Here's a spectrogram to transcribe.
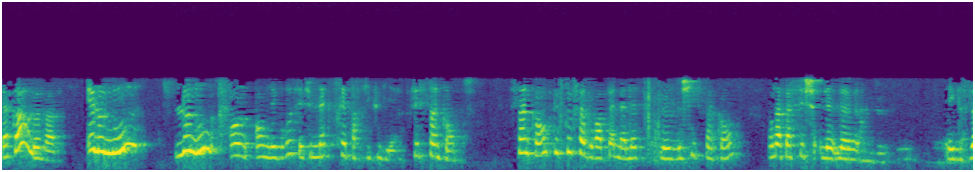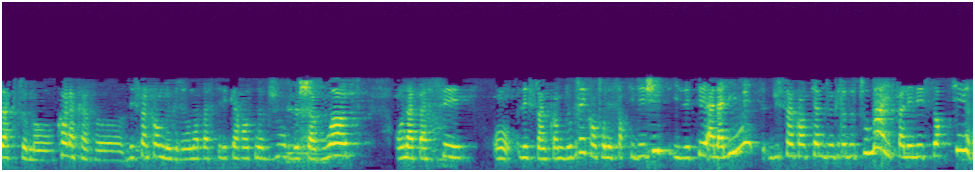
D'accord, le vav. Et le noun, le noun, en, hébreu, c'est une lettre très particulière. C'est 50. 50, qu'est-ce que ça vous rappelle le, chiffre 50 On a passé le, exactement, les 50 degrés. On a passé les 49 jours de Shavuot. On a passé les 50 degrés, quand on est sorti d'Égypte, ils étaient à la limite du 50e degré de Touma. Il fallait les sortir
